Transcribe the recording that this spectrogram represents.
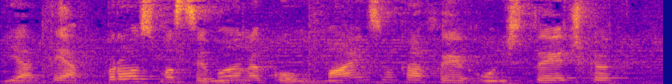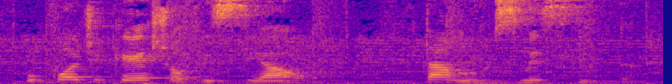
e até a próxima semana com mais um Café com Estética, o podcast oficial da Luz Mesquita.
